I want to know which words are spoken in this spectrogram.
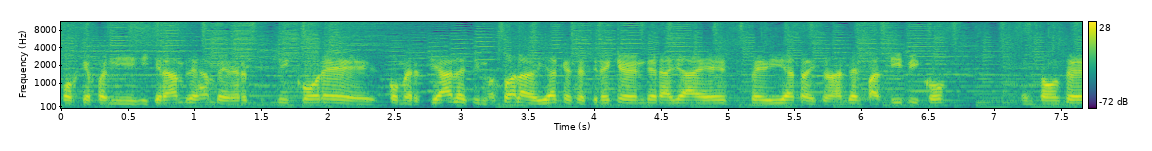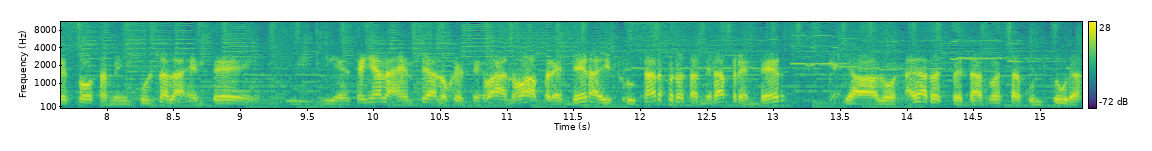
porque pues ni siquiera dejan beber licores comerciales, sino toda la bebida que se tiene que vender allá es bebida tradicional del Pacífico, entonces eso también impulsa a la gente y, y, enseña a la gente a lo que se va, ¿no? A aprender, a disfrutar, pero también a aprender y a valorar a respetar nuestra cultura.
